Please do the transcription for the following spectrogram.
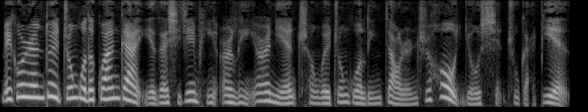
美国人对中国的观感也在习近平二零一二年成为中国领导人之后有显著改变。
